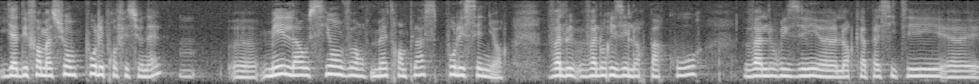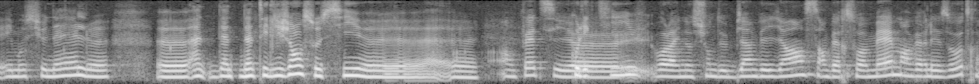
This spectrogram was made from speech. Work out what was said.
Il y a des formations pour les professionnels. Mm. Euh, mais là aussi, on veut en mettre en place pour les seniors, valoriser leur parcours, valoriser euh, leur capacité émotionnelle, euh, d'intelligence aussi euh, en fait, c'est collective. voilà, une notion de bienveillance envers soi-même, envers les autres.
